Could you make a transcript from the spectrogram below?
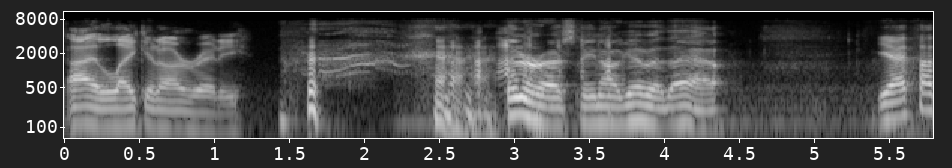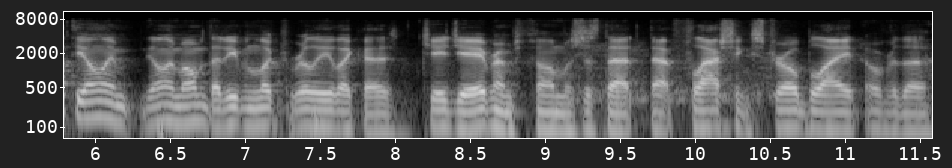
I like it already. Interesting. I'll give it that. Yeah, I thought the only the only moment that even looked really like a J.J. Abrams film was just that that flashing strobe light over the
